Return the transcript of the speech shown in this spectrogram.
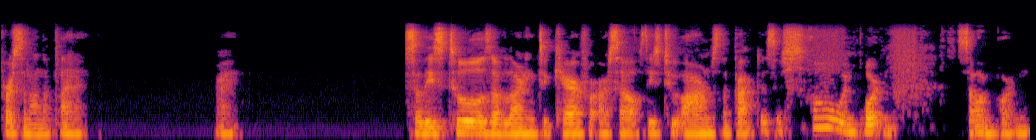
person on the planet. Right? So these tools of learning to care for ourselves, these two arms in the practice are so important. So important.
